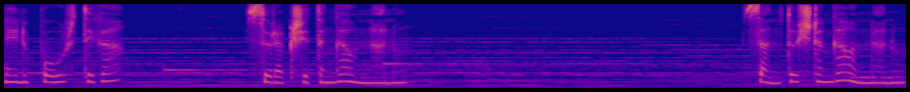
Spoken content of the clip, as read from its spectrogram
నేను పూర్తిగా సురక్షితంగా ఉన్నాను. సంతుష్టంగా ఉన్నాను.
